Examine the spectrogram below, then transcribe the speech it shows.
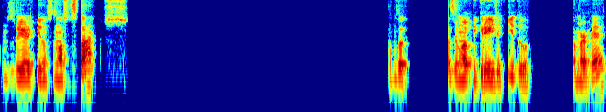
Vamos ver aqui nos nossos tacos. Vamos fazer um upgrade aqui do Hammerhead.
